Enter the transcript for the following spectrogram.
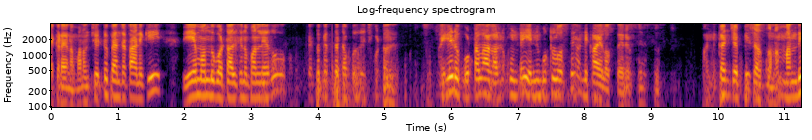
ఎక్కడైనా మనం చెట్టు పెంచడానికి ఏ మందు కొట్టాల్సిన పని లేదు. పెద్ద పెద్ద డబ్బులు తెచ్చి కొట్టాలి. సైడ్ బుట్టలాగా అల్లుకుంటే ఎన్ని బుట్టలు వస్తే అన్ని కాయలు వస్తాయి రేపు. అందుకని చెప్పి చేస్తున్నాం. మంది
